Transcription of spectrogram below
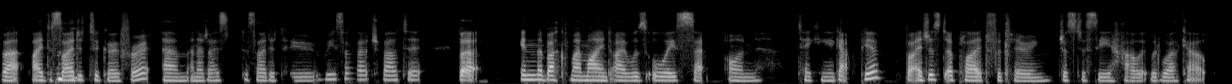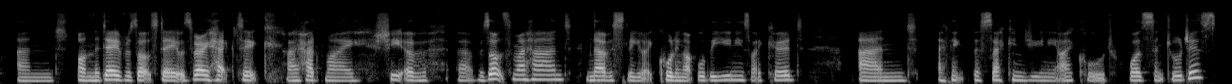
But I mm-hmm. decided to go for it, um, and I decided to research about it. But in the back of my mind, I was always set on taking a gap year. But I just applied for clearing just to see how it would work out. And on the day of results day, it was very hectic. I had my sheet of uh, results in my hand, nervously like calling up all the unis I could. And I think the second uni I called was St. George's,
